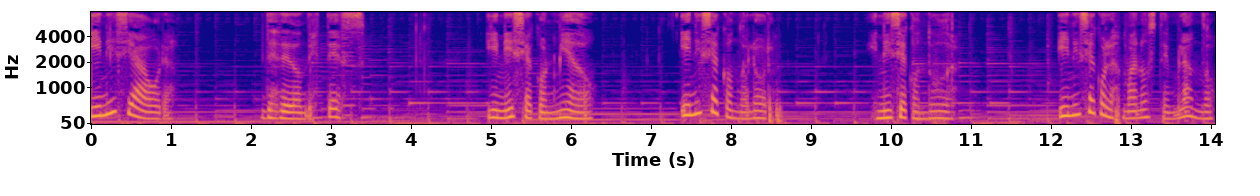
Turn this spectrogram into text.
Inicia ahora, desde donde estés. Inicia con miedo. Inicia con dolor. Inicia con duda. Inicia con las manos temblando.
